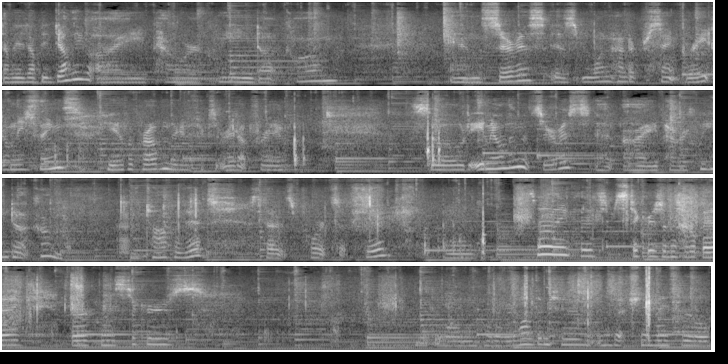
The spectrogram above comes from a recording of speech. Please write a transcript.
www.ipowerqueen.com. And service is 100% great on these things. You have a problem, they're going to fix it right up for you. So to email them, it's service at ipowerqueen.com. On top of it, got its ports up here. And so they include some stickers in this little bag. Dark stickers. You can on whatever you want them to. And there's actually a nice little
